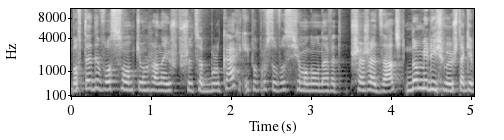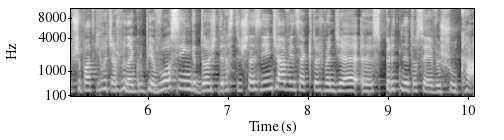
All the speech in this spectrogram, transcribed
bo wtedy włosy są obciążane już przy cebulkach i po prostu włosy się mogą nawet przerzedzać. No mieliśmy już takie przypadki chociażby na grupie Włosing, dość drastyczne zdjęcia, więc jak ktoś będzie e, sprytny, to sobie wyszuka.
